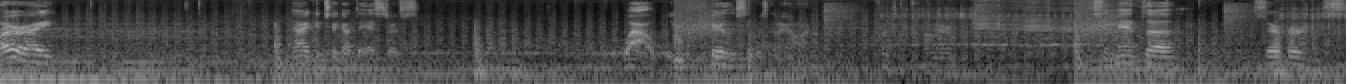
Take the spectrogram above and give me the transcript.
Alright. Now I can check out the Estras. Wow, we barely see what's going on. Samantha. Servers.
